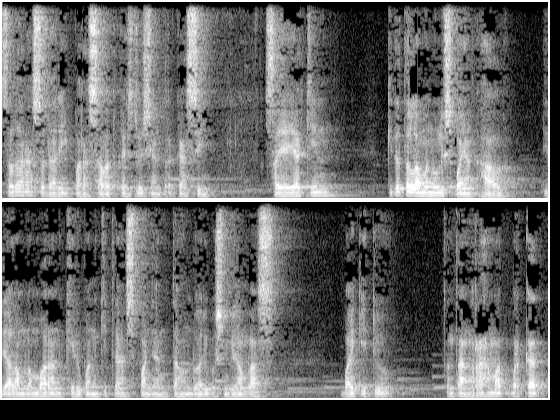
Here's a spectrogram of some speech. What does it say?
Saudara-saudari para sahabat Kristus yang terkasih, saya yakin kita telah menulis banyak hal di dalam lembaran kehidupan kita sepanjang tahun 2019, baik itu tentang rahmat berkat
